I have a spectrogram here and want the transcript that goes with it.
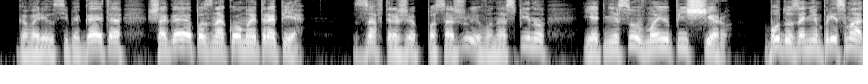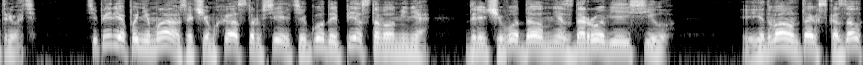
— говорил себе Гайта, шагая по знакомой тропе. «Завтра же посажу его на спину и отнесу в мою пещеру. Буду за ним присматривать. Теперь я понимаю, зачем Хастор все эти годы пестовал меня, для чего дал мне здоровье и силу. И едва он так сказал,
